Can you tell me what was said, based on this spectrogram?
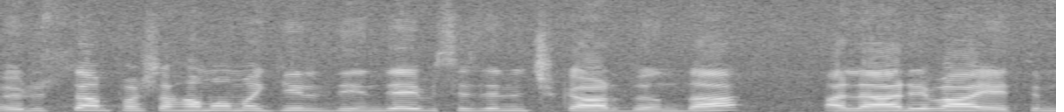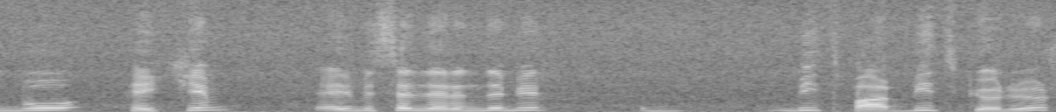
E, Rüstem Paşa hamama girdiğinde elbiselerini çıkardığında ala rivayetin bu hekim elbiselerinde bir bit var, bit görür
